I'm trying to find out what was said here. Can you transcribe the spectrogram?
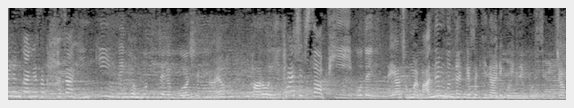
분양 현장에서 가장 인기 있는 견본주택은 무엇일까요? 바로 이 84B 모델인데요. 정말 많은 분들께서 기다리고 있는 모습이죠.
